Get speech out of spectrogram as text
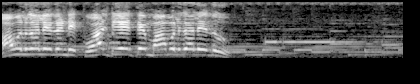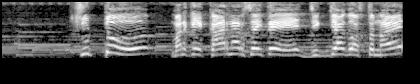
మామూలుగా లేదండి. క్వాలిటీ అయితే మామూలుగా లేదు. చుట్టూ మనకి కార్నర్స్ అయితే జిగ్జాగ్ వస్తున్నాయి.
